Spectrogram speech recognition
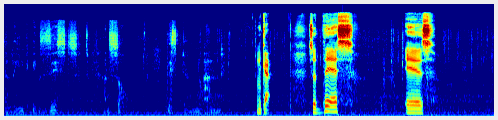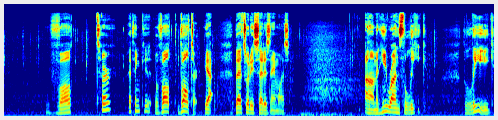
The League exists, to, and so, this do not... And Okay. So this is Walter, I think it, Vault Walter. Yeah, that's what he said his name was. Um, and he runs the league. The league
